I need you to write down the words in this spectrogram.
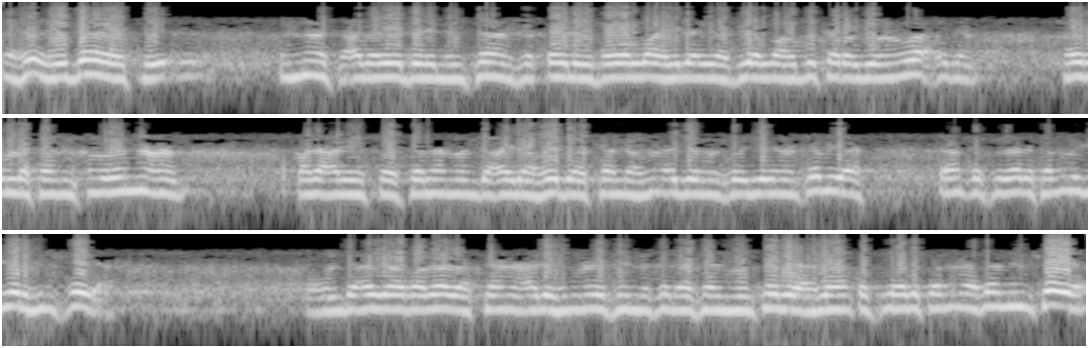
هداية الناس على يدي الإنسان في قوله فوالله لا يهدي الله بك رجلا واحدا خير لك من حمر النعم. وقال عليه الصلاة والسلام من دعا إلى هدى كان له من أجر من من تبعه لا ينقص ذلك من اجورهم شيئا. ومن دعا إلى ضلالة كان عليه من اثم مثل اثم من تبعه لا ينقص ذلك من اثمهم شيئا.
